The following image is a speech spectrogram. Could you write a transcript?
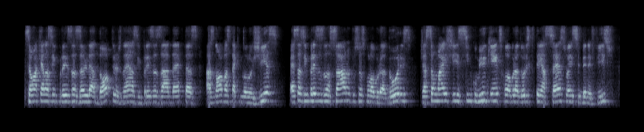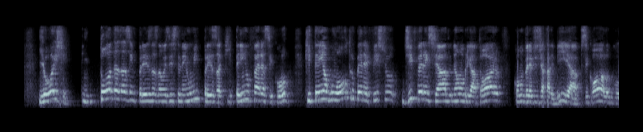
São aquelas empresas early adopters, né? as empresas adeptas às novas tecnologias. Essas empresas lançaram para os seus colaboradores, já são mais de 5.500 colaboradores que têm acesso a esse benefício. E hoje, em todas as empresas, não existe nenhuma empresa que tenha o Feresico que tenha algum outro benefício diferenciado e não obrigatório, como benefício de academia, psicólogo,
